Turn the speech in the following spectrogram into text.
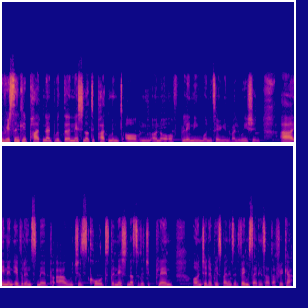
recently partnered with the National Department of, of Planning, Monitoring and Evaluation uh, in an evidence map uh, which is called the National Strategic Plan on Gender-Based Violence and Femicide in South Africa.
